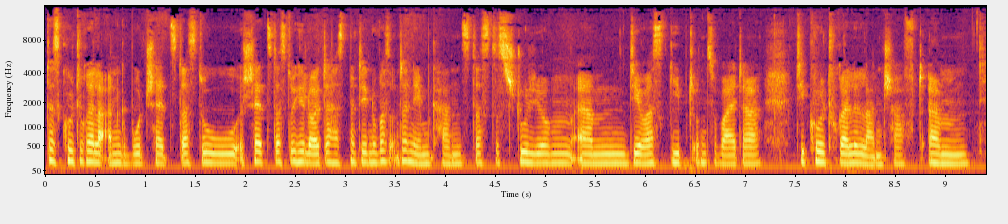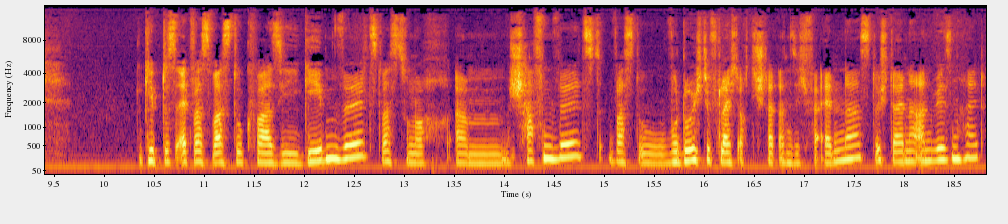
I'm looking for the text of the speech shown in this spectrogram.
das kulturelle Angebot schätzt, dass du schätzt, dass du hier Leute hast, mit denen du was unternehmen kannst, dass das Studium ähm, dir was gibt und so weiter, die kulturelle Landschaft. Ähm, gibt es etwas, was du quasi geben willst, was du noch ähm, schaffen willst, was du, wodurch du vielleicht auch die Stadt an sich veränderst durch deine Anwesenheit?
